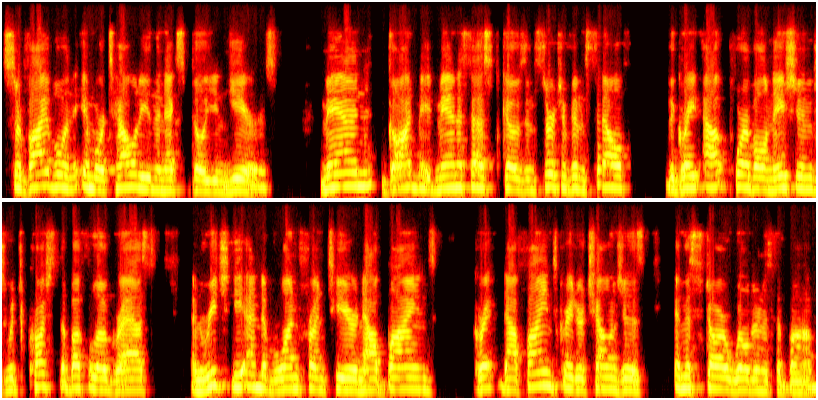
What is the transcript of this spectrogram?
survival and immortality in the next billion years. Man, God made manifest, goes in search of himself, the great outpour of all nations, which crushed the buffalo grass and reached the end of one frontier, now binds now finds greater challenges in the star wilderness above.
